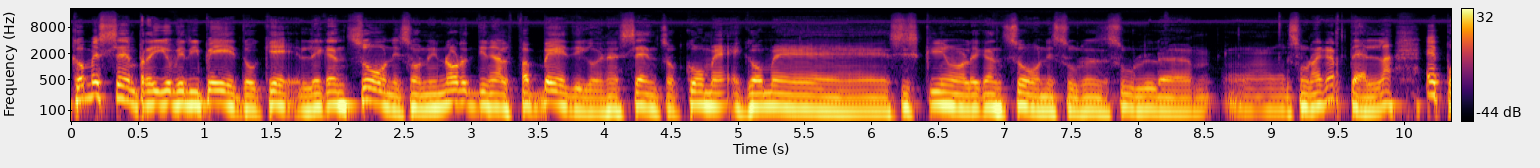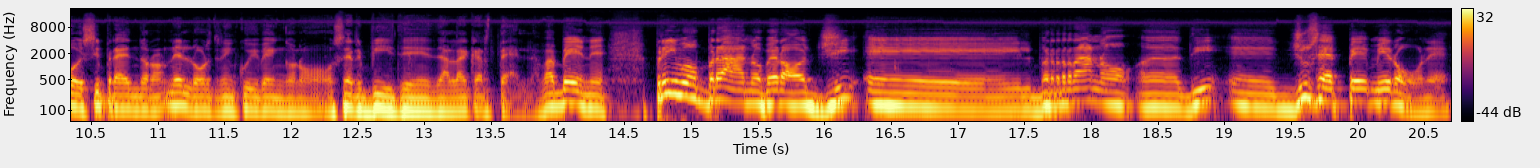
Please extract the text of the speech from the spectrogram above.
come sempre io vi ripeto che le canzoni sono in ordine alfabetico alfabetico, nel senso come, come si scrivono le canzoni sul, sul, mm, su una cartella e poi si prendono nell'ordine in cui vengono serviti dalla cartella. Va bene? Primo brano per oggi è il brano eh, di eh, Giuseppe Mirone.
